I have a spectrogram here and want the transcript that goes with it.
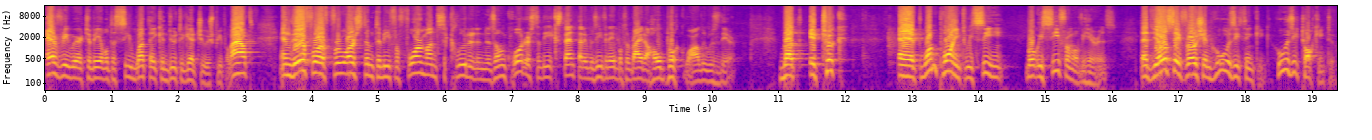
everywhere to be able to see what they can do to get Jewish people out, and therefore forced him to be for four months secluded in his own quarters to the extent that he was even able to write a whole book while he was there. But it took, at one point, we see, what we see from over here is that Yosef Rosheim, who was he thinking? Who was he talking to?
